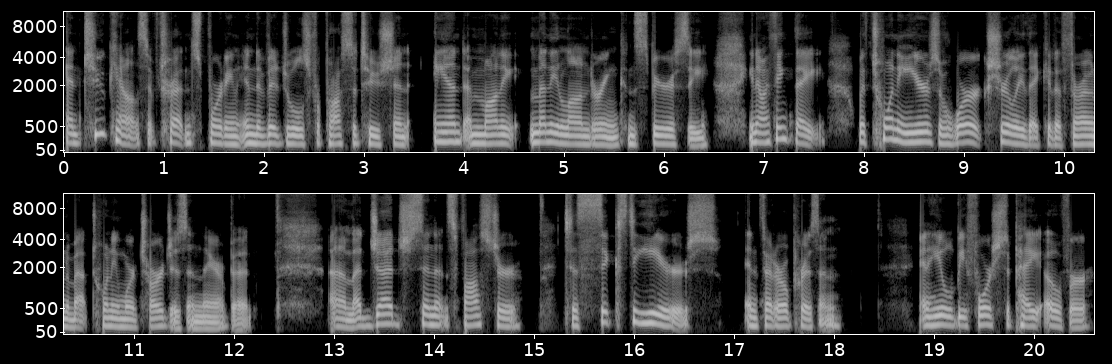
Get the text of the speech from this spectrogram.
and two counts of transporting individuals for prostitution and a money money laundering conspiracy. You know, I think they with 20 years of work, surely they could have thrown about 20 more charges in there, but um, a judge sentenced Foster to 60 years in federal prison and he will be forced to pay over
